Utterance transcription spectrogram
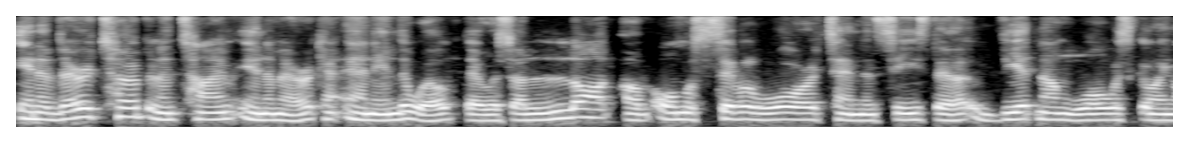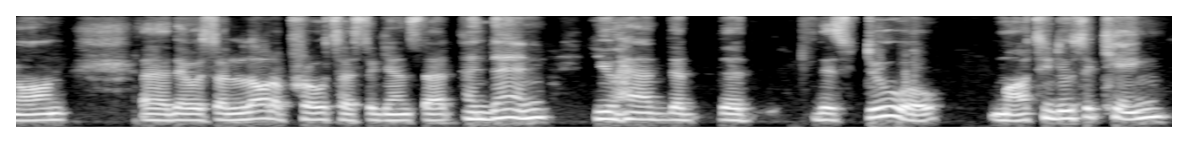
in a very turbulent time in America and in the world. There was a lot of almost civil war tendencies. The Vietnam War was going on. Uh, there was a lot of protest against that. And then you had the, the this duo, Martin Luther King,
